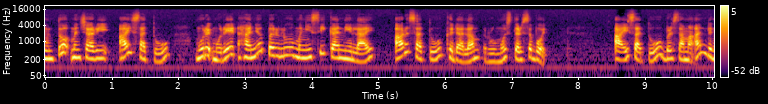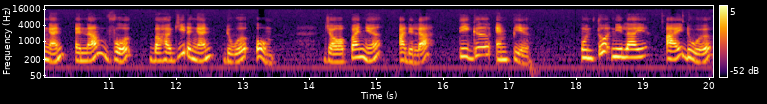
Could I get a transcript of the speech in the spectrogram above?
Untuk mencari I1, murid-murid hanya perlu mengisikan nilai R1 ke dalam rumus tersebut. I1 bersamaan dengan 6 volt bahagi dengan 2 ohm. Jawapannya adalah 3 ampere. Untuk nilai I2,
